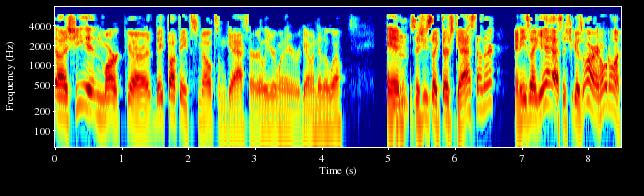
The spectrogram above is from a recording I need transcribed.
uh, she and Mark, uh, they thought they'd smelled some gas earlier when they were going to the well. And so she's like, there's gas down there? And he's like, yeah. So she goes, all right, hold on.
